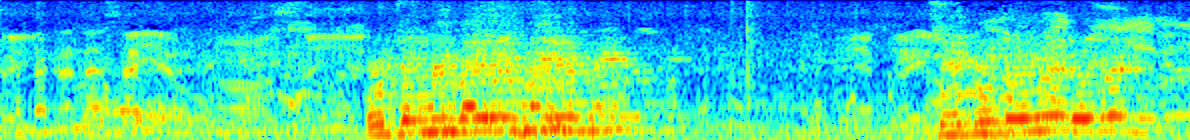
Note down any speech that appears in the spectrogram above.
सही ना ना सही है में गए भाई, चेक होते हुए।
